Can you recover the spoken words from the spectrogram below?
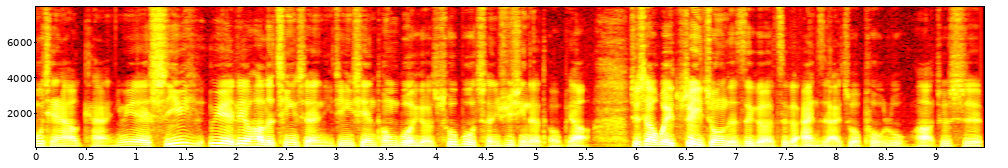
目前还要看，因为十一月六号的清晨已经先通过一个初步程序性的投票，就是要为最终的这个这个案子来做铺路啊，就是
